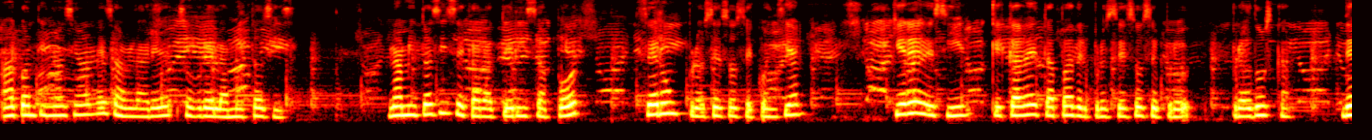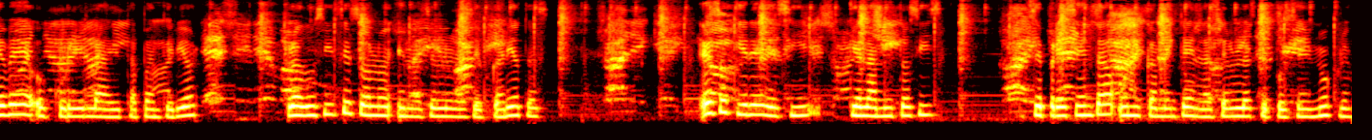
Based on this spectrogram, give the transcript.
A continuación les hablaré sobre la mitosis. La mitosis se caracteriza por ser un proceso secuencial. Quiere decir que cada etapa del proceso se produzca. Debe ocurrir la etapa anterior. Producirse solo en las células eucariotas. Eso quiere decir que la mitosis se presenta únicamente en las células que poseen núcleo.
